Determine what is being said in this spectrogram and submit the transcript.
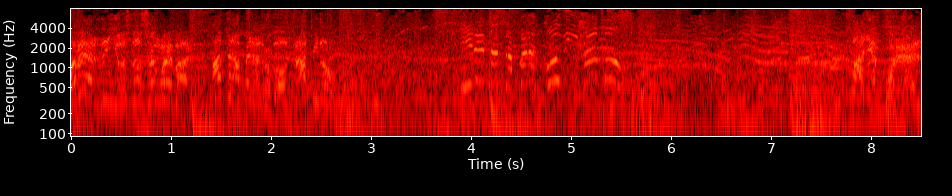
A ver, niños, no se muevan. Atrapen al robot, rápido. ¡Quieren atrapar a Cody! ¡Vamos! Vayan por él.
